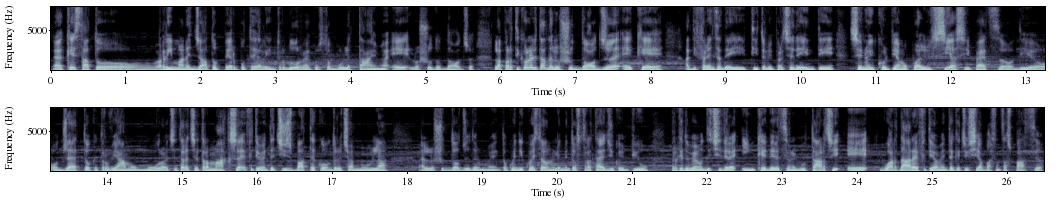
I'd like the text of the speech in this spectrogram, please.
eh, che è stato rimaneggiato per poter introdurre questo bullet time e lo shoot dodge. La particolarità dello shoot dodge è che a differenza dei titoli precedenti se noi colpiamo qualsiasi pezzo di oggetto che troviamo, un muro eccetera eccetera, Max effettivamente ci sbatte contro e ci annulla lo shoot dodge del momento. Quindi questo è un elemento strategico in più perché dobbiamo decidere in che direzione buttarci e guardare effettivamente che ci sia abbastanza spazio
